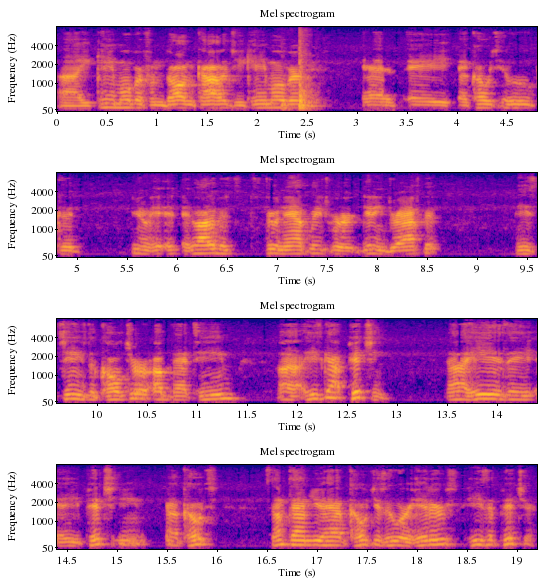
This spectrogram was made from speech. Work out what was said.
uh, he came over from Dalton College. He came over as a, a coach who could, you know, a, lot of his student athletes were getting drafted. He's changed the culture of that team. Uh, he's got pitching. Uh, he is a, a pitching uh, coach. Sometimes you have coaches who are hitters. He's a pitcher.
